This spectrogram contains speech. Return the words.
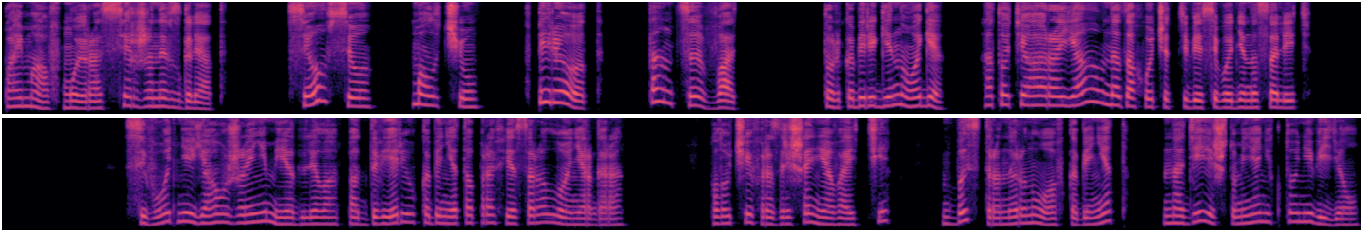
поймав мой рассерженный взгляд. «Все, все, молчу. Вперед! Танцевать! Только береги ноги, а то Тиара явно захочет тебе сегодня насолить». Сегодня я уже не медлила под дверью кабинета профессора Лонергара. Получив разрешение войти, быстро нырнула в кабинет, надеясь, что меня никто не видел.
